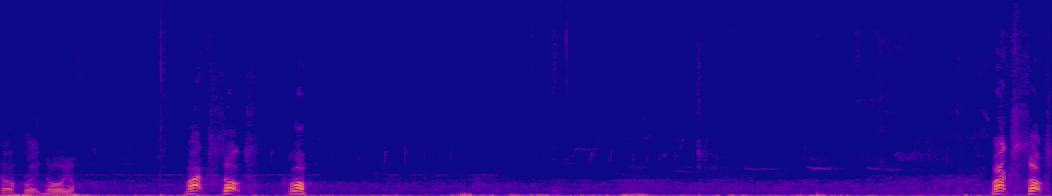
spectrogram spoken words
Talk like know you. Max socks. Come on. Max socks.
